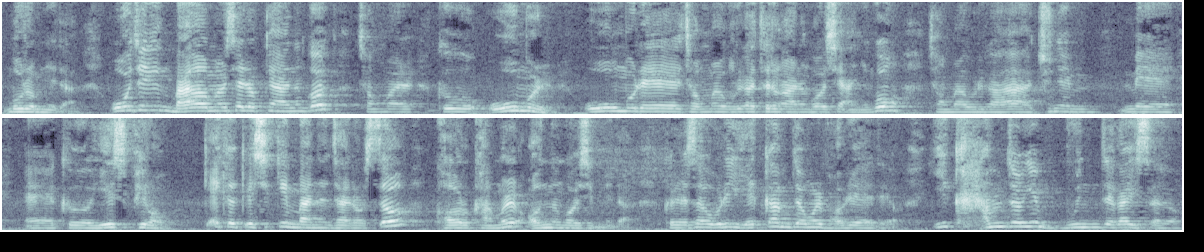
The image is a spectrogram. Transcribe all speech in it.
모릅니다. 오직 마음을 새롭게 하는 것 정말 그 오물, 오물에 정말 우리가 들어가는 것이 아니고 정말 우리가 주님의 그 예수 피로 깨끗게 씻김 받는 자로서 거룩함을 얻는 것입니다. 그래서 우리 옛 감정을 버려야 돼요. 이 감정이 문제가 있어요.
